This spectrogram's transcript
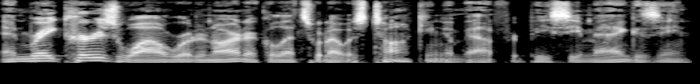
And Ray Kurzweil wrote an article. That's what I was talking about for PC Magazine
